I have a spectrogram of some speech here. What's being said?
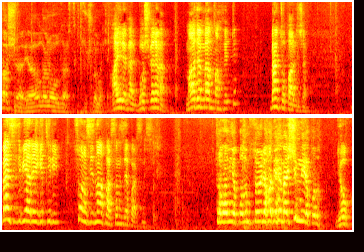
Boş ver ya olan oldu artık suçlama kendini. Hayır efendim boş veremem. Madem ben mahvettim ben toparlayacağım. Ben sizi bir araya getireyim. Sonra siz ne yaparsanız yaparsınız. Tamam yapalım söyle hadi hemen şimdi yapalım. Yok.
